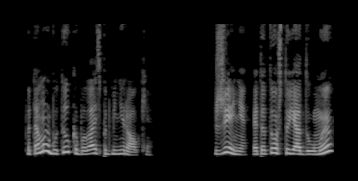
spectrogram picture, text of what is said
Потому и бутылка была из-под минералки. «Женя, это то, что я думаю?»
